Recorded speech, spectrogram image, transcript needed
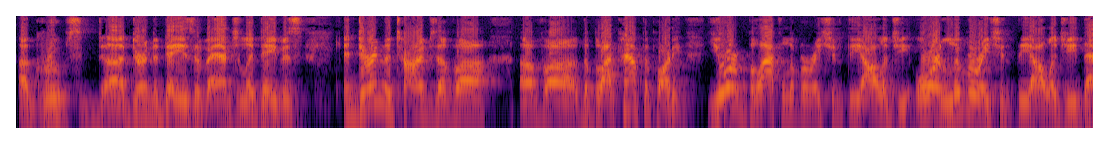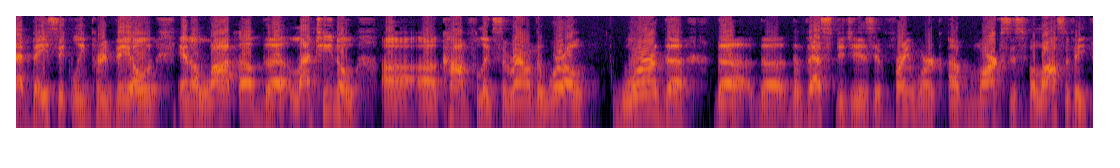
uh, groups during the days of Angela Davis and during the times of of uh, the Black Panther Party. Your black liberation theology or liberation theology that basically prevailed in a lot of the Latino uh, uh, conflicts around the world were the, the the the vestiges and framework of Marxist philosophy.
